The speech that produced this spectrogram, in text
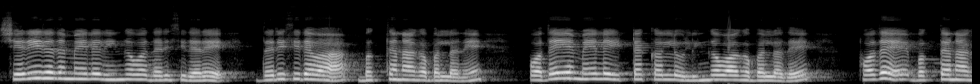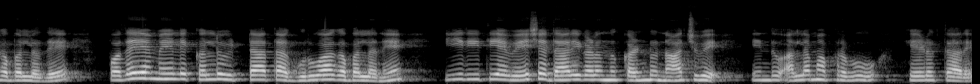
ಶರೀರದ ಮೇಲೆ ಲಿಂಗವ ಧರಿಸಿದರೆ ಧರಿಸಿದವ ಭಕ್ತನಾಗಬಲ್ಲನೆ? ಪೊದೆಯ ಮೇಲೆ ಇಟ್ಟ ಕಲ್ಲು ಲಿಂಗವಾಗಬಲ್ಲದೆ? ಪೊದೆ ಭಕ್ತನಾಗಬಲ್ಲದೆ? ಪೊದೆಯ ಮೇಲೆ ಕಲ್ಲು ಇಟ್ಟಾತ ಗುರುವಾಗಬಲ್ಲನೆ? ಈ ರೀತಿಯ ವೇಷಧಾರಿಗಳನ್ನು ಕಂಡು ನಾಚುವೆ ಎಂದು ಅಲ್ಲಮ ಪ್ರಭು ಹೇಳುತ್ತಾರೆ.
